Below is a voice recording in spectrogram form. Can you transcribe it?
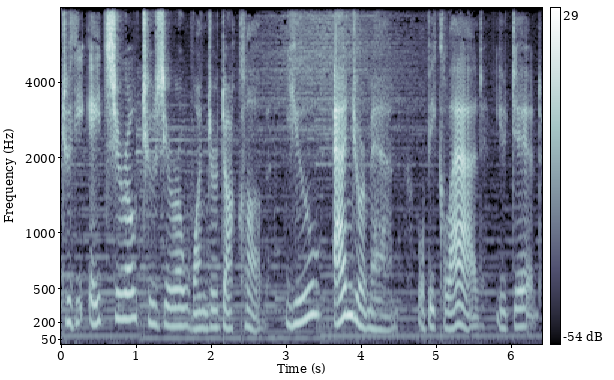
to the 8020wonder.club. You and your man will be glad you did.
